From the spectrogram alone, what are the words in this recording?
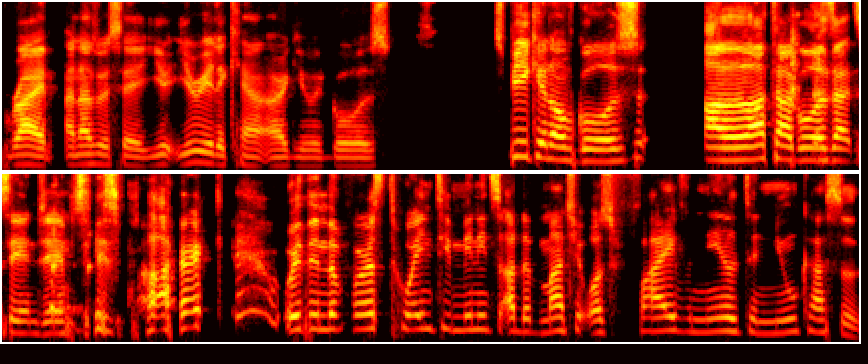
Right. And as we say, you, you really can't argue with goals. Speaking of goals, a lot of goals at St. James's Park. Within the first 20 minutes of the match, it was 5 0 to Newcastle.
